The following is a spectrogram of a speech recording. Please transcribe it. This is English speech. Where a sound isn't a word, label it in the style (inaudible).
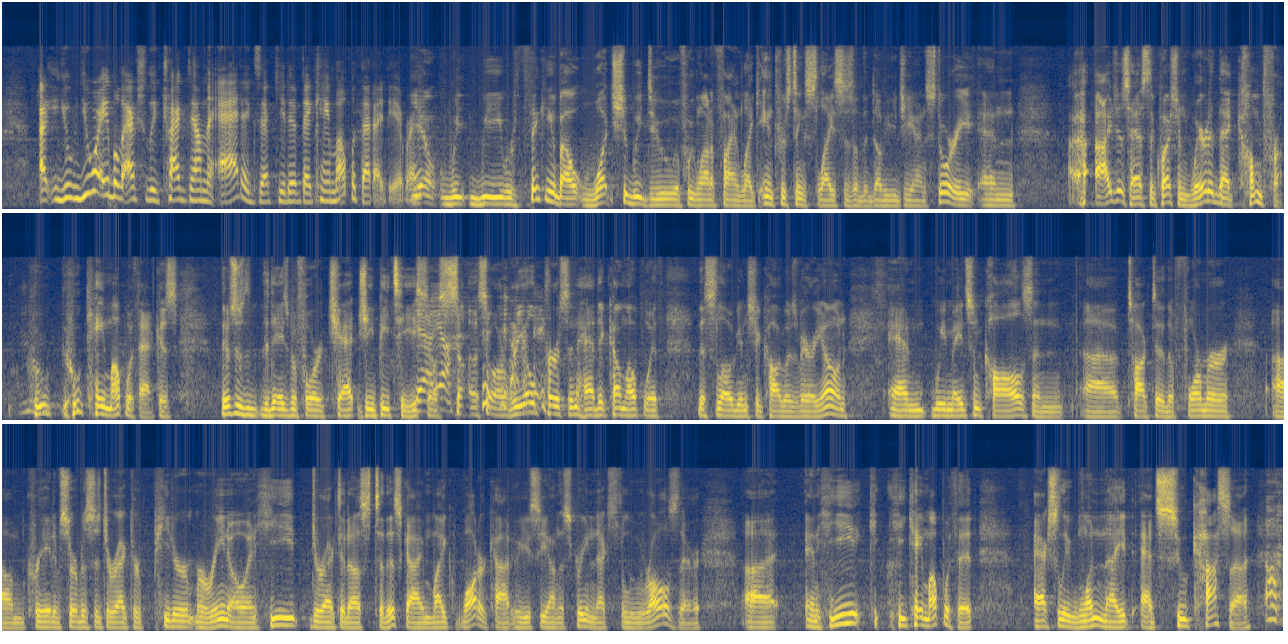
You, you were able to actually track down the ad executive that came up with that idea, right? Yeah, we, we were thinking about what should we do if we want to find like interesting slices of the WGN story, and I, I just asked the question, where did that come from? Who who came up with that? Because this was the days before Chat GPT, Yeah, so, yeah. so so a (laughs) real person had to come up with the slogan Chicago's very own, and we made some calls and uh, talked to the former. Um, creative services director Peter Marino, and he directed us to this guy, Mike Watercott, who you see on the screen next to Lou Rawls there. Uh, and he he came up with it actually one night at Su Casa um,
